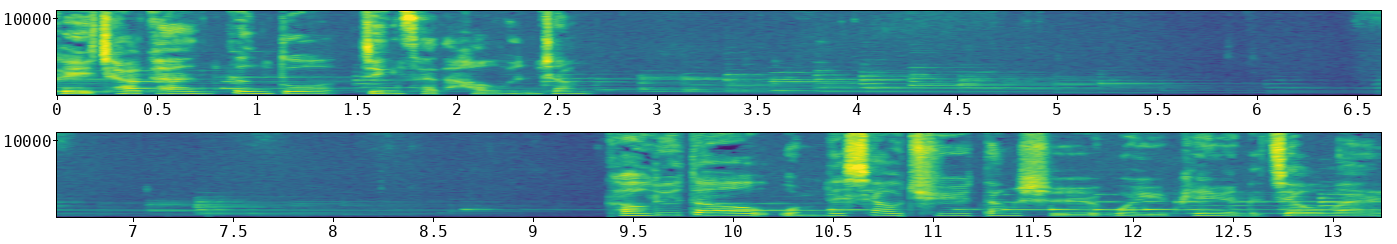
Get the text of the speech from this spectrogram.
可以查看更多精彩的好文章。考虑到我们的校区当时位于偏远的郊外，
